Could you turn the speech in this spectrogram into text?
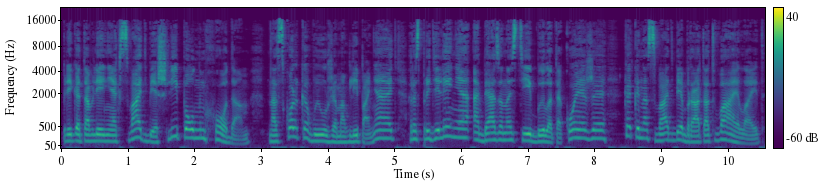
Приготовления к свадьбе шли полным ходом. Насколько вы уже могли понять, распределение обязанностей было такое же, как и на свадьбе брата Твайлайт,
